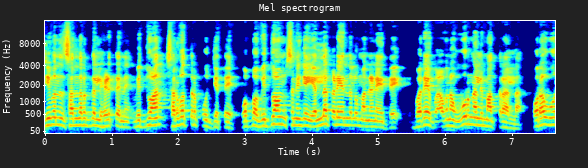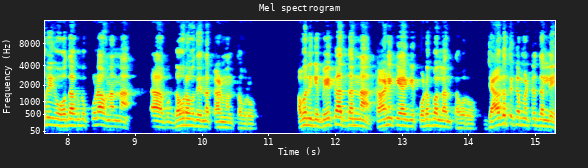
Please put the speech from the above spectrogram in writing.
ಜೀವನದ ಸಂದರ್ಭದಲ್ಲಿ ಹೇಳ್ತೇನೆ, ವಿದ್ವಾನ್ ಸರ್ವತ್ರ ಪೂಜ್ಯತೆ, ಒಬ್ಬ ವಿದ್ವಾಂಸನಿಗೆ ಎಲ್ಲ ಕಡೆಯಿಂದಲೂ ಮನ್ನಣೆ ಇದೆ. ಬರೇ ಅವನ ಊರಿನಲ್ಲಿ ಮಾತ್ರ ಅಲ್ಲ, ಹೊರ ಊರಿಗೆ ಹೋದಾಗಲೂ ಕೂಡ ಅವನನ್ನ ಗೌರವದಿಂದ ಕಾಣುವಂಥವ್ರು. ಅವನಿಗೆ ಬೇಕಾದ್ದನ್ನ ಕಾಣಿಕೆಯಾಗಿ ಕೊಡಬಲ್ಲಂತವರು ಜಾಗತಿಕ ಮಟ್ಟದಲ್ಲಿ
